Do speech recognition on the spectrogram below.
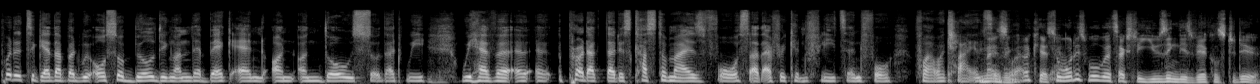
put it together but we're also building on the back end on on those so that we mm-hmm. we have a, a, a, product that is customized for South African fleets and for for our clients Amazing. Well. Okay, so what is Woolworths actually using these vehicles to do?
